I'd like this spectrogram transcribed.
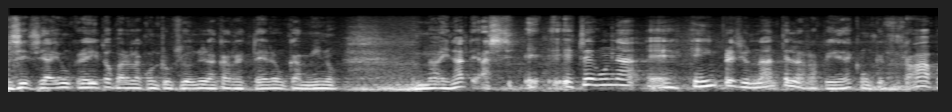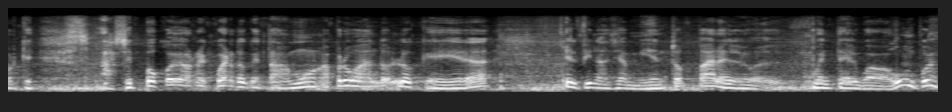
Si, si hay un crédito para la construcción de una carretera, un camino, Imagínate, eh, esto es una es impresionante la rapidez con que se trabaja, porque hace poco yo recuerdo que estábamos aprobando lo que era el financiamiento para el, puente del Guabaún, pues.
